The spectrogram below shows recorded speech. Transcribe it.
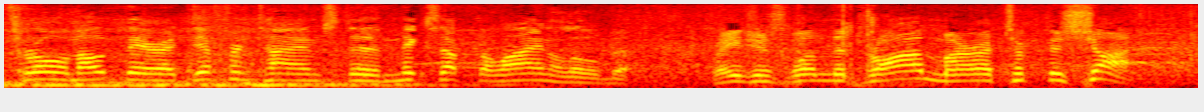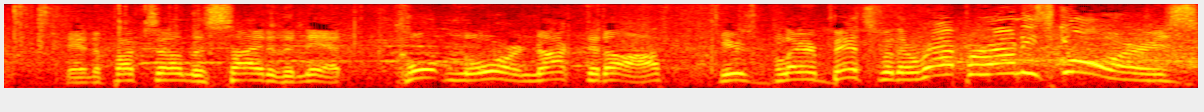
throw him out there at different times to mix up the line a little bit? Rangers won the draw. Mara took the shot. And the puck's on the side of the net. Colton Orr knocked it off. Here's Blair Betts with a wraparound. He scores!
